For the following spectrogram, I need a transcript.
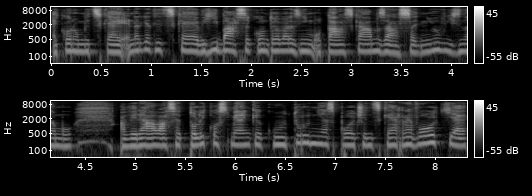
ekonomické, energetické, vyhýbá se kontroverzním otázkám zásadního významu a vydává se toliko směrem ke kulturní a společenské revoltě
